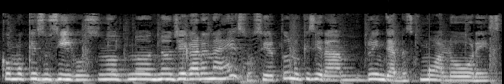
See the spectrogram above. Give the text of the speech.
como que sus hijos no, no, no llegaran a eso, ¿cierto? Uno quisiera brindarles como valores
